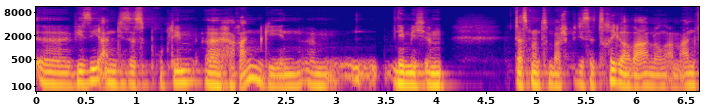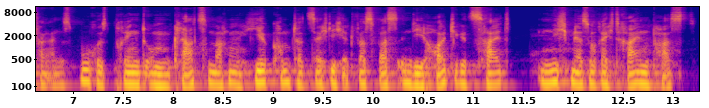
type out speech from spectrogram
äh, wie Sie an dieses Problem äh, herangehen, ähm, nämlich im, dass man zum Beispiel diese Triggerwarnung am Anfang eines Buches bringt, um klarzumachen, hier kommt tatsächlich etwas, was in die heutige Zeit nicht mehr so recht reinpasst.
